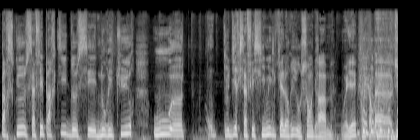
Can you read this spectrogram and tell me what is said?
parce que ça fait partie de ces nourritures où euh, on peut dire que ça fait 6000 calories au 100 grammes. Vous voyez? Euh, du,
